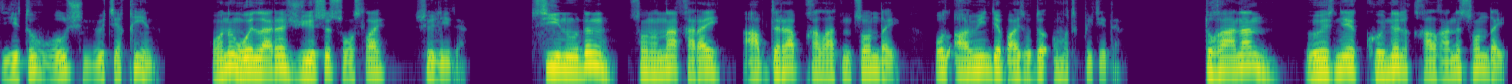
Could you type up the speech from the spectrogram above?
ету ол үшін өте қиын. Оның ойлары жүйесі осылай сөйлейді. Сүйінудің соңына қарай абдырап қалатын сондай ол әумин деп айтуды ұмытып кетеді. Дұғанан өзіне көңіл қалғаны сондай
